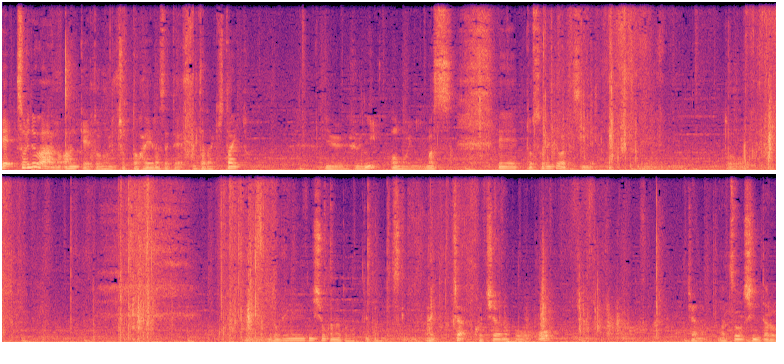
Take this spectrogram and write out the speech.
えそれではあのアンケートの方にちょっと入らせていただきたいと。いうふうに思います。えっ、とそれではですねえーとどれにしようかなと思ってたんですけど、はい、じゃあこちらの方をじゃあ松尾慎太郎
